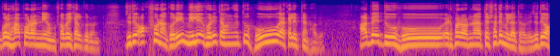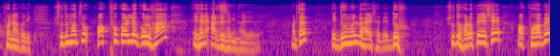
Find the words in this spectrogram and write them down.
গোল হা পড়ার নিয়ম, সবাই খেয়াল করুন। যদি অক্ষ না করি, মিলিয়ে ভরি, তখন কিন্তু হু একালিপ্টান হবে। আবে দু হু এরপর অন্য হাতের সাথে মিলাতে হবে, যদি অক্ষ না করি। শুধুমাত্র অক্ষ করলে গোল হা, এখানে আর্ধে সাকিন হয়ে যাবে। অর্থাৎ এই দু মিলবে হায়ের সাথে দু শুধু হরফে এসে অক্ষ হবে,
